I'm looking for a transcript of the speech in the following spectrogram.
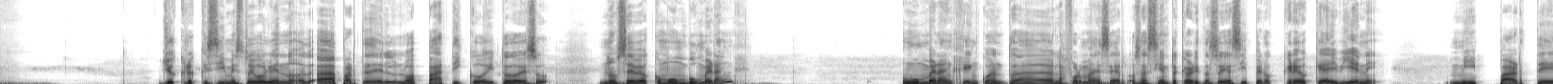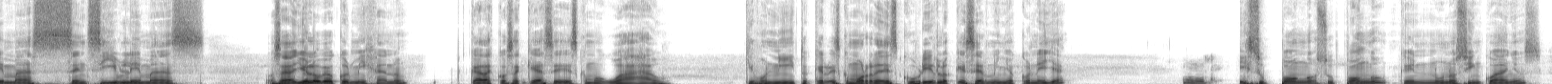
Yo creo que sí me estoy volviendo... Aparte de lo apático y todo eso, no se veo como un boomerang. Un boomerang en cuanto a la forma de ser. O sea, siento que ahorita soy así, pero creo que ahí viene mi parte más sensible, más... O sea, yo lo veo con mi hija, ¿no? Cada cosa que hace es como, wow, qué bonito. Es como redescubrir lo que es ser niño con ella. Y supongo, supongo que en unos cinco años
